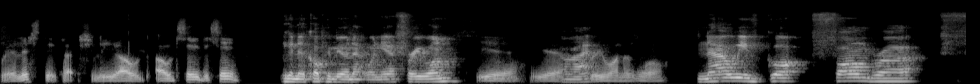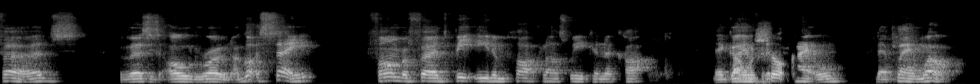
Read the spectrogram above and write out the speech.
realistic. Actually, I would I would say the same. You're going to copy me on that one, yeah? Three-one. Yeah, yeah, All right. three one as well. Now we've got Farnborough thirds versus Old Roan. I've got to say, Farnborough third beat Eden Park last week in the cup. They're going for shocked. the title. They're playing well.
